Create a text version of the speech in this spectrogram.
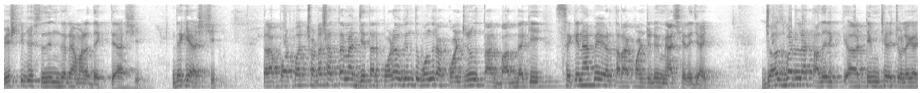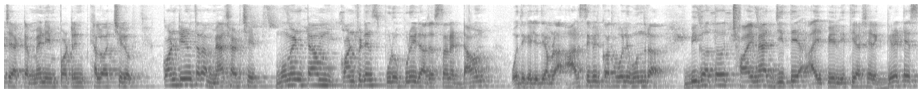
বেশ কিছু সিজন ধরে আমরা দেখতে আসি, দেখে আসছি। তারা পরপর ছটা সাতটা ম্যাচ জেতার পরেও কিন্তু বন্ধুরা কন্টিনিউ তার বাদ বাকি সেকেন্ড হাফে আর তারা কন্টিনিউ ম্যাচ হেরে যায়। জস বাটলার তাদের টিম ছেড়ে চলে গেছে, একটা মেন ইম্পর্টেন্ট খেলোয়াড় ছিল। কন্টিনিউ তারা ম্যাচ হারছে। মোমেন্টাম কনফিডেন্স পুরোপুরি রাজস্থানের ডাউন ওদিকে যদি আমরা আরসিবির কথা বলি বন্ধুরা, বিগত ছয় ম্যাচ জিতে আইপিএল ইতিহাসের গ্রেটেস্ট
